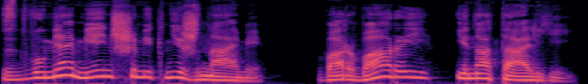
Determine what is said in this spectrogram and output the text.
с двумя меньшими княжнами – Варварой и Натальей.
